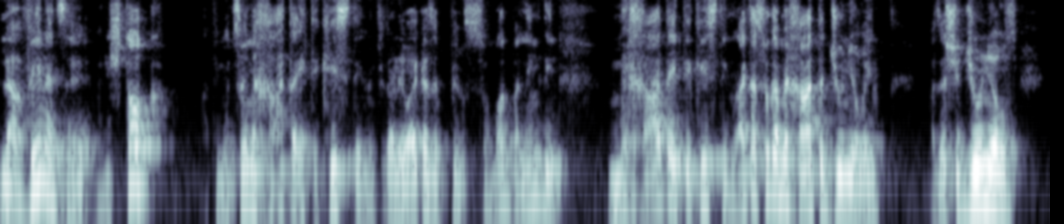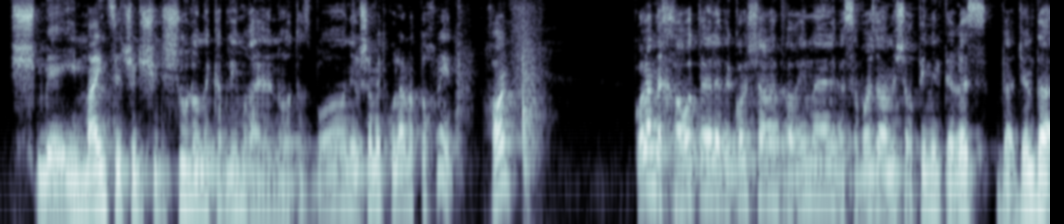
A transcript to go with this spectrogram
להבין את זה ולשתוק, אתם יוצרים מחאת הייטקיסטים, פתאום אני רואה כזה פרסומות בלינקדאין, מחאת הייטקיסטים, אולי תעשו גם מחאת הג'וניורים, אז זה ש juniors עם mindset של שלשול לא מקבלים רעיונות, אז בואו נרשום את כולם לתוכנית, נכון? כל המחאות האלה וכל שאר הדברים האלה בסופו של דבר משרתים אינטרס ואג'נדה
